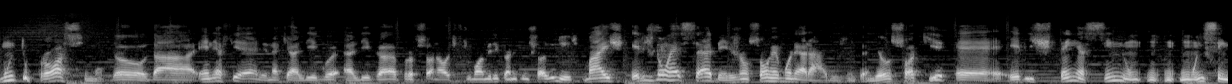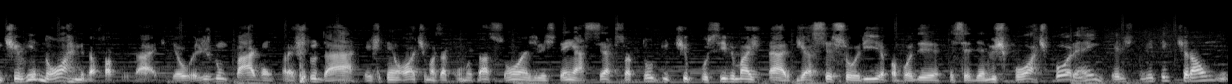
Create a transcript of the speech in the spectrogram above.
muito próximo do, da NFL, né, que é a liga, a liga profissional de futebol americano aqui nos Estados Unidos. Mas eles não recebem, eles não são remunerados, entendeu? Só que é, eles têm, assim, um, um, um, incentivo enorme da faculdade, entendeu? Eles não pagam para estudar, eles têm ótimas acomodações, eles têm acesso a todo tipo possível imaginário de assessoria para poder exceder no esporte, porém, eles também têm que tirar um,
